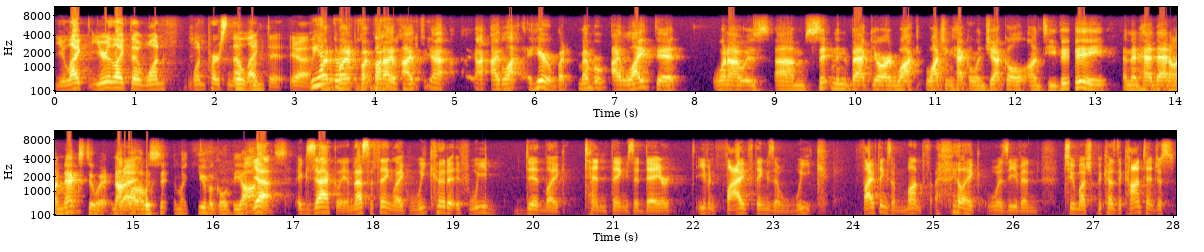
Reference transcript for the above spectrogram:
you liked. You're like the one one person that The one- liked it. Yeah. We had but but but, but I, I yeah I, I like here but remember I liked it when I was um, sitting in the backyard walk, watching Heckle and Jeckle on TV and then had that on next to it not Right. while I was sitting in my cubicle at the office Yeah, exactly. And that's the thing. Like we could, if we did like ten things a day or even five things a week, five things a month, I feel like was even too much because the content just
